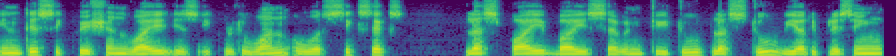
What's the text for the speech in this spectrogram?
in this equation y is equal to 1 over 6x plus pi by 72 plus 2 we are replacing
